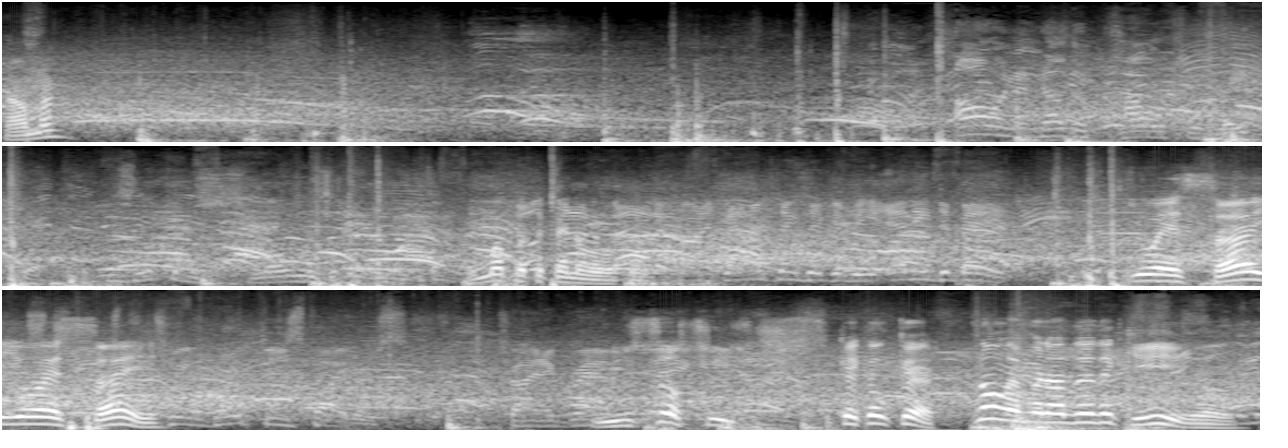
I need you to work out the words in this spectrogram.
Calma. Uma pontapé na outra. USA, USA. Isso. O que é que ele quer? Não leva nada daqui, meu.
